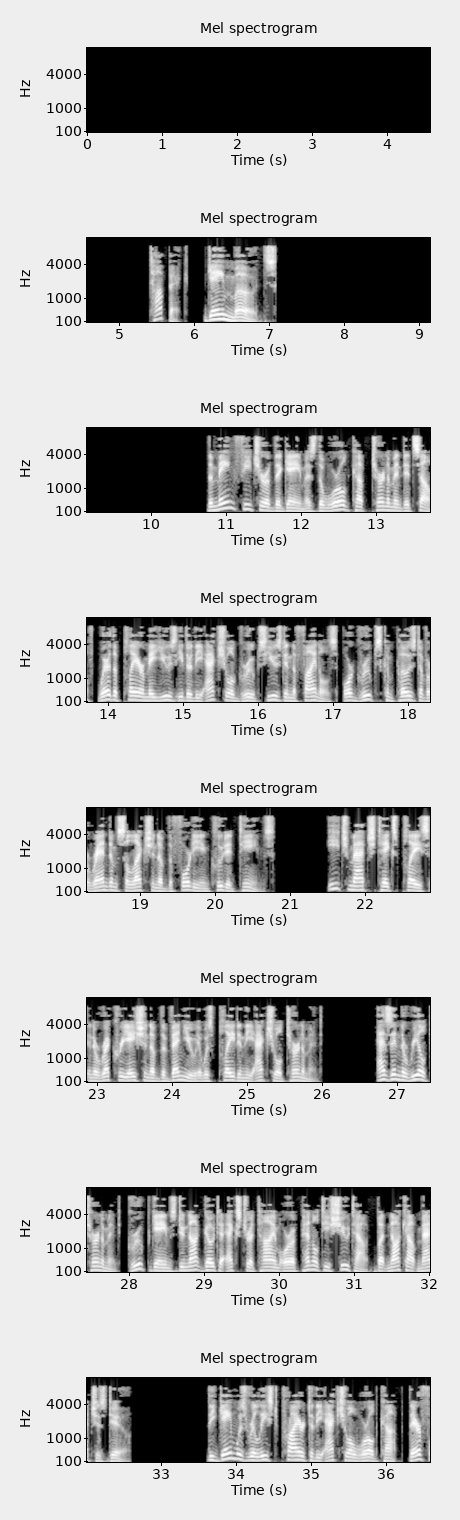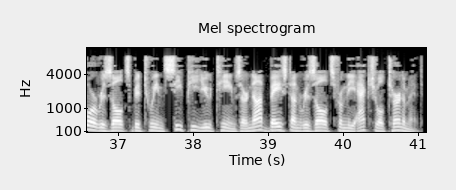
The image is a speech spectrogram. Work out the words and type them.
Game modes The main feature of the game is the World Cup tournament itself, where the player may use either the actual groups used in the finals, or groups composed of a random selection of the 40 included teams. Each match takes place in a recreation of the venue it was played in the actual tournament. As in the real tournament, group games do not go to extra time or a penalty shootout but knockout matches do. The game was released prior to the actual World Cup, therefore results between CPU teams are not based on results from the actual tournament.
